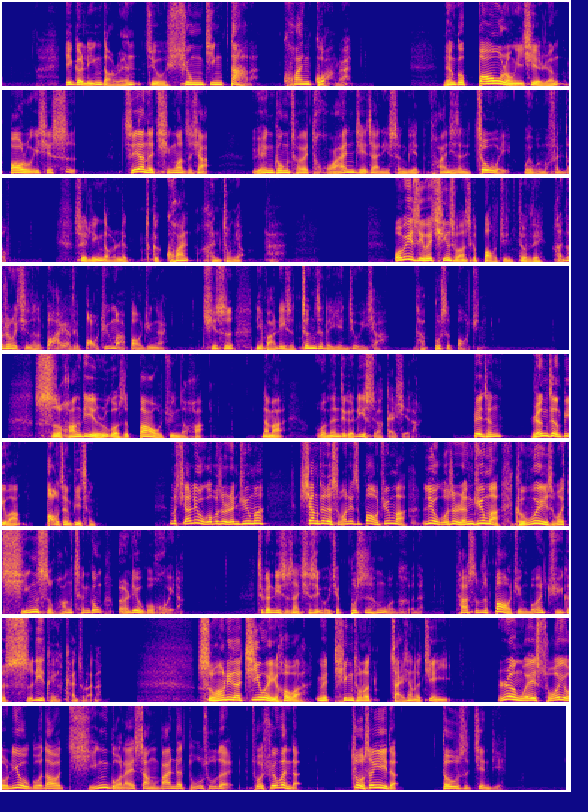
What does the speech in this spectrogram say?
一个领导人只有胸襟大了、宽广啊，能够包容一切人、包容一切事，这样的情况之下，员工才会团结在你身边，团结在你周围，为我们奋斗。所以领导人的这个宽很重要啊。我们一直以为秦始皇是个暴君，对不对？很多人认为秦始皇是暴，哎呀，这个暴君嘛，暴君啊。其实你把历史真正的研究一下，他不是暴君。始皇帝如果是暴君的话，那么我们这个历史要改写了，变成仁政必亡，暴政必成。那么像六国不是仁君吗？相对的始皇帝是暴君嘛，六国是仁君嘛。可为什么秦始皇成功而六国毁了？这个历史上其实有一些不是很吻合的，他是不是暴君？我们举一个实例可以看出来呢。始皇帝在继位以后啊，因为听从了宰相的建议，认为所有六国到秦国来上班的、读书的、做学问的、做生意的，都是间谍，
